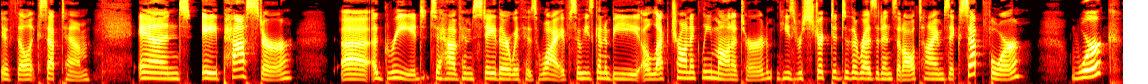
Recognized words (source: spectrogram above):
if they'll accept him. And a pastor uh, agreed to have him stay there with his wife. So he's going to be electronically monitored. He's restricted to the residence at all times except for work,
